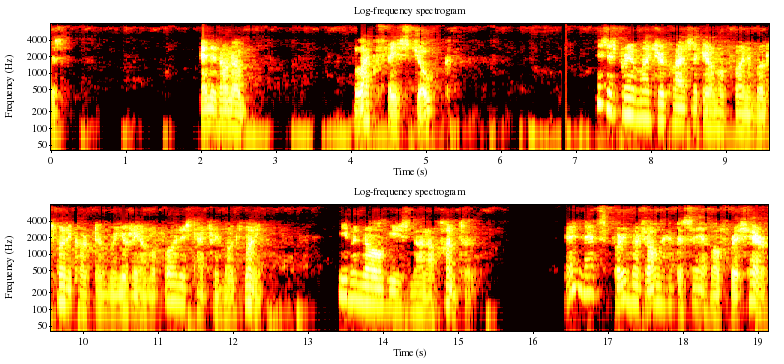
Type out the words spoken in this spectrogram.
just ended on a blackface joke. This is pretty much your classic Elmer Fudd and Bugs Bunny cartoon where usually Elmer Fudd is capturing Bugs Bunny, even though he's not a hunter. And that's pretty much all I have to say about Fresh Hare,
